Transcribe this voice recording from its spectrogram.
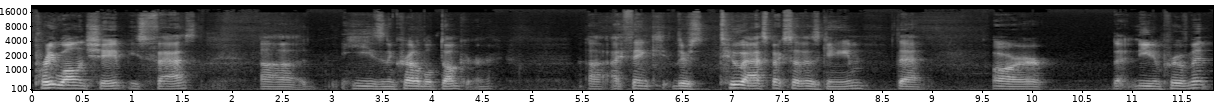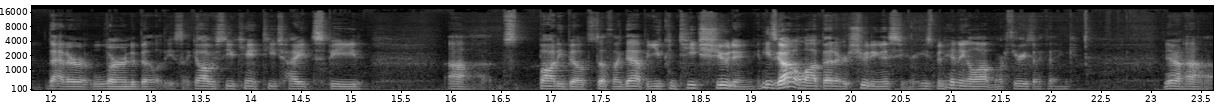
Pretty well in shape. He's fast. Uh, he's an incredible dunker. Uh, I think there's two aspects of his game that are that need improvement that are learned abilities. Like obviously you can't teach height, speed, uh, body build, stuff like that, but you can teach shooting, and he's gotten a lot better at shooting this year. He's been hitting a lot more threes, I think. Yeah, Uh,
